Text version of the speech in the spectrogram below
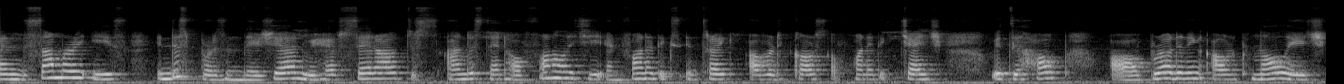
And the summary is, in this presentation, we have set out to understand how phonology and phonetics interact over the course of phonetic change with the hope of broadening our knowledge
